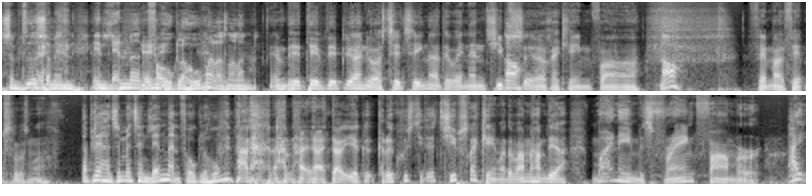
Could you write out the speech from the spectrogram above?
som lyder som en, en landmand fra Oklahoma eller sådan noget. Jamen, det, det, det bliver han jo også til senere. Det var en anden chips-reklame fra Nå, 95 eller sådan noget. Der bliver han simpelthen til en landmand fra Oklahoma. Nej, nej, nej, nej, der, jeg, kan du ikke huske de der chips-reklamer, der var med ham der? My name is Frank Farmer. Nej,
